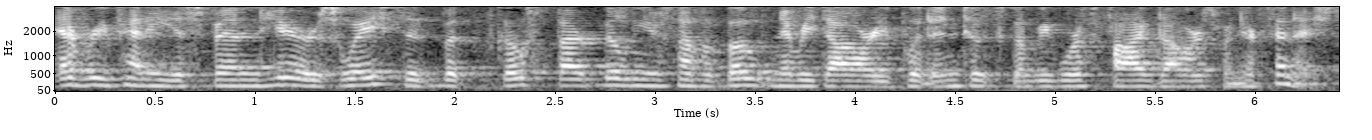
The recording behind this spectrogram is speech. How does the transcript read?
Every penny you spend here is wasted, but go start building yourself a boat, and every dollar you put into it's going to be worth five dollars when you're finished.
